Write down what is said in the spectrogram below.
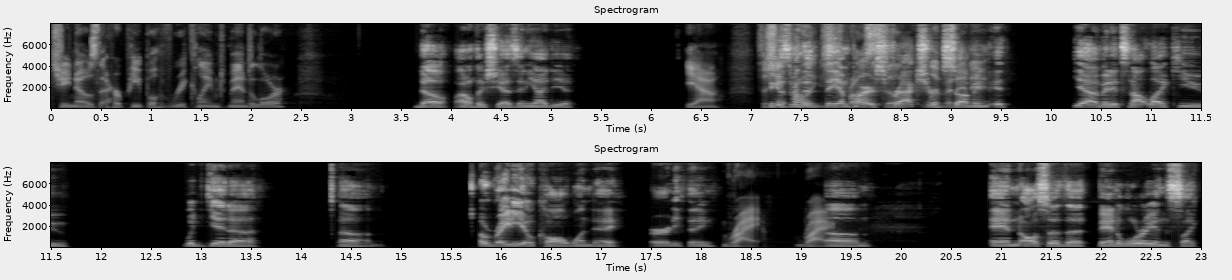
she knows that her people have reclaimed Mandalore? No, I don't think she has any idea. Yeah. So because I mean, probably- the, probably empire's fractured, so I mean, it. Yeah, I mean, it's not like you would get a um a radio call one day or anything. Right. Right. Um, and also the Mandalorians, like,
